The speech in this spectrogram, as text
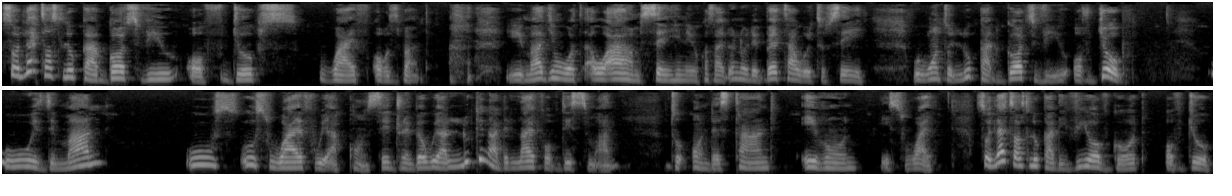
So let us look at God's view of Job's wife husband. you imagine what, what I'm saying here because I don't know the better way to say it. We want to look at God's view of Job, who is the man whose, whose wife we are considering, but we are looking at the life of this man to understand even his wife. So let us look at the view of God of Job.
